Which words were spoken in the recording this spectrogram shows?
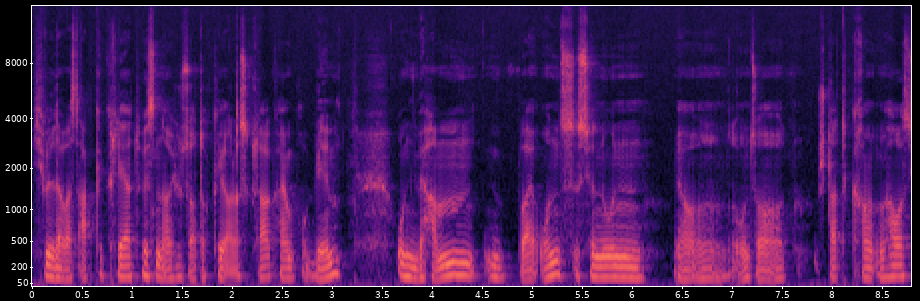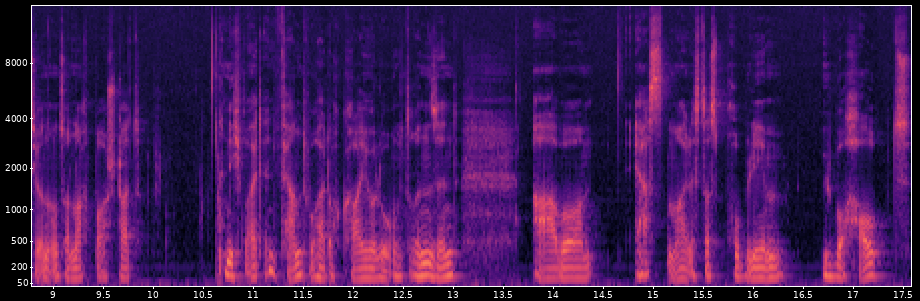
Ich will da was abgeklärt wissen. Da habe ich gesagt, okay, alles klar, kein Problem. Und wir haben bei uns ist ja nun ja, unser Stadtkrankenhaus hier in unserer Nachbarstadt nicht weit entfernt, wo halt auch Kardiologen drin sind. Aber erstmal ist das Problem, überhaupt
